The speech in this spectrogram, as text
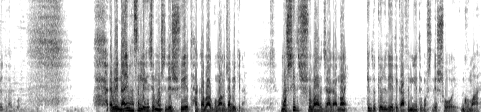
বিরত থাকব। এবারে নাইম হাসান লিখেছেন মসজিদে শুয়ে থাকা বা ঘুমানো যাবে কিনা? মসজিদ শোবার জায়গা নয়, কিন্তু কেউ যদি এতে কাফে নিয়ে তো মসজিদে শোয়, ঘুমায়,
